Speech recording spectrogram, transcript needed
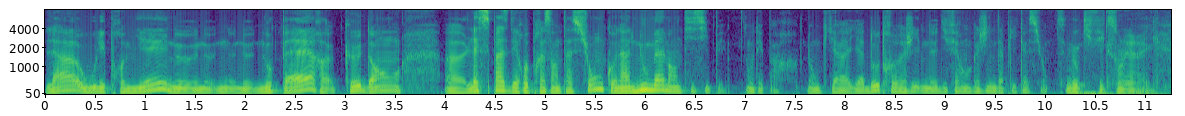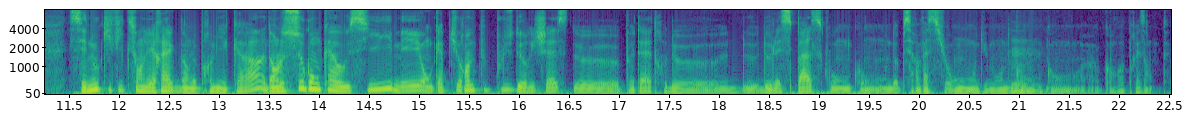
là où les premiers n'opèrent que dans euh, l'espace des représentations qu'on a nous-mêmes anticipées au départ. Donc il y a, d'autres régimes, différents régimes d'application. C'est nous qui fixons les règles. C'est nous qui fixons les règles dans le premier cas. Dans le second cas aussi, mais on capture un peu plus de richesse de peut-être de, de, l'espace d'observation du monde mmh. qu'on représente.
